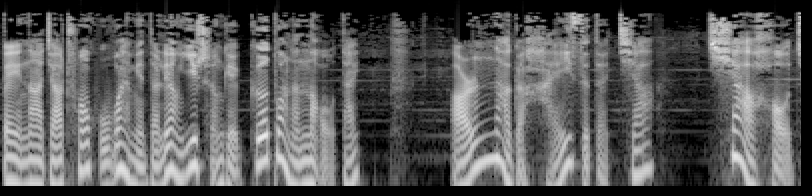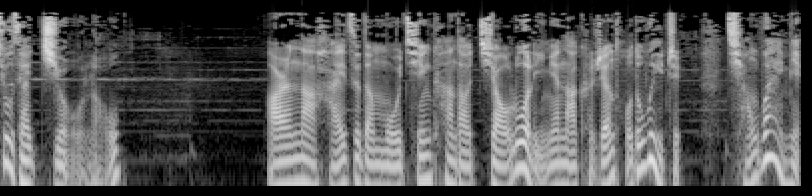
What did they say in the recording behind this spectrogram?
被那家窗户外面的晾衣绳给割断了脑袋。而那个孩子的家，恰好就在九楼。而那孩子的母亲看到角落里面那颗人头的位置，墙外面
